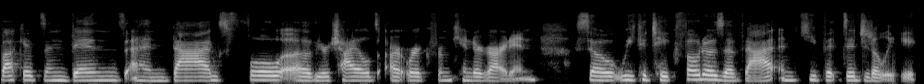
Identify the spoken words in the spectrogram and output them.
buckets and bins and bags full of your child's artwork from kindergarten. So we could take photos of that and keep it digitally.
